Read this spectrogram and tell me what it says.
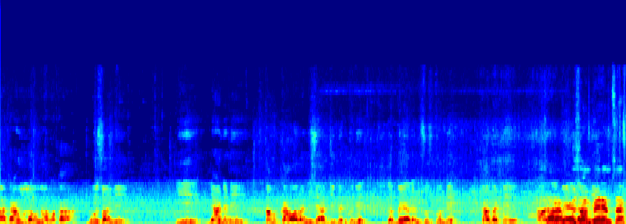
ఆ గ్రామంలో ఉన్న ఒక భూస్వామి ఈ ల్యాండ్ని తమకు కావాలనేసి అర్జీ పెట్టుకుని దెబ్బేయాలని చూస్తుంది. కాబట్టి భూస్వామి దెబ్బేయాలని పేరేం సార్?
